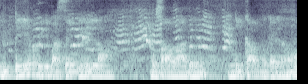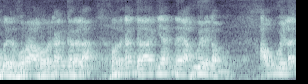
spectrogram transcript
ඉබ්බේම පිටිපස්සෙන් ගිහිල්ලා මුසාවාදය නිකම්ම කැඩෙනවා. මොකද හොරා හොරකම් කරලා හොරකම් කළා කියන්නේ අහු වෙනකම්. අහු වෙලා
